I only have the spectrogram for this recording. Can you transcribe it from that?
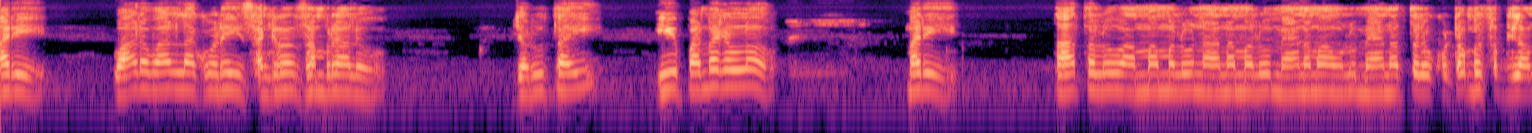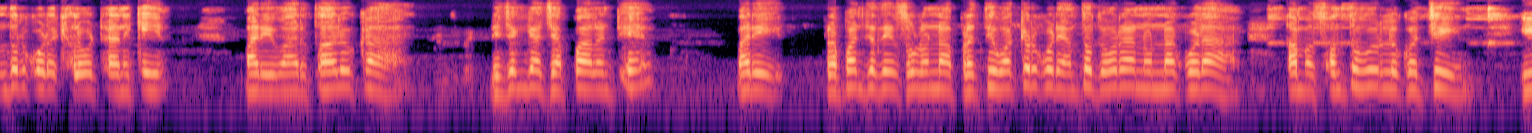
మరి వాడవాళ్ళ కూడా ఈ సంక్రాంతి సంబరాలు జరుగుతాయి. ఈ పండగల్లో మరి తాతలు అమ్మమ్మలు నానమ్మలు మేనమామలు మేనత్తలు కుటుంబ సభ్యులందరూ కూడా కలవటానికి మరి వారి తాలూకా నిజంగా చెప్పాలంటే మరి ప్రపంచ దేశంలో ఉన్న ప్రతి ఒక్కరు కూడా ఎంత దూరాన్ని ఉన్నా కూడా తమ సొంత ఊర్లకు వచ్చి ఈ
